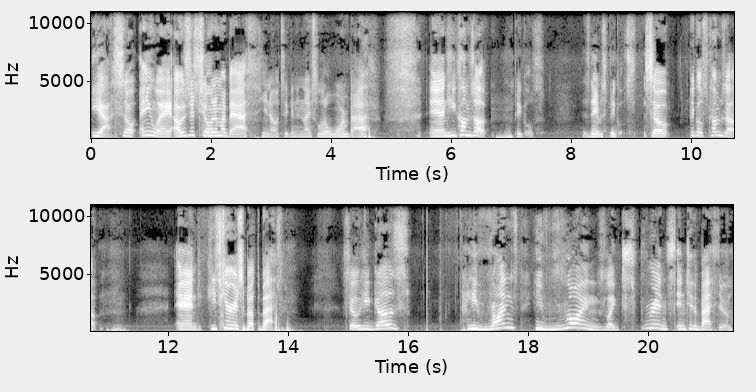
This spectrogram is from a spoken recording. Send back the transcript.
yeah. So anyway, I was just chilling in my bath, you know, taking a nice little warm bath, and he comes up, Pickles. His name is Pickles. So Pickles comes up, and he's curious about the bath. So he goes, he runs, he runs like sprints into the bathroom,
